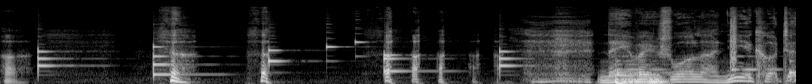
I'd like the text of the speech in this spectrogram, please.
哈，哼，哈哈哈哈哈！那位说了，你可真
